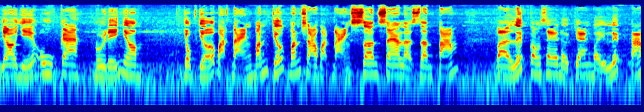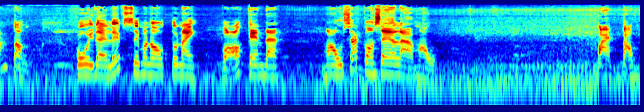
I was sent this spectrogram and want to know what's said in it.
do dĩa UK đùi đĩa nhôm. Trục giữa bạc đạn, bánh trước, bánh sau bạc đạn sên xe là sên 8 và clip con xe được trang bị clip 8 tầng. Cùi đề clip Shimano Tunai vỏ Kenda. Màu sắc con xe là màu bạc đồng.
